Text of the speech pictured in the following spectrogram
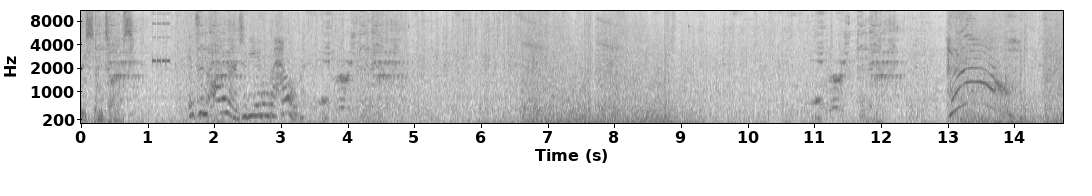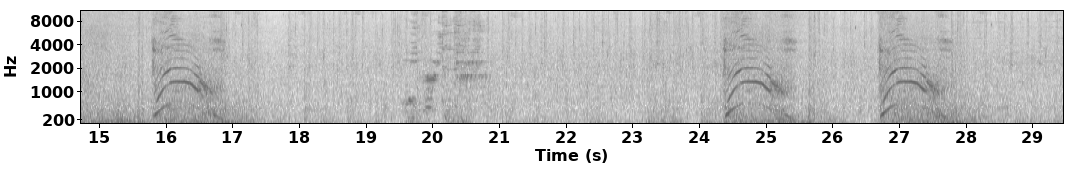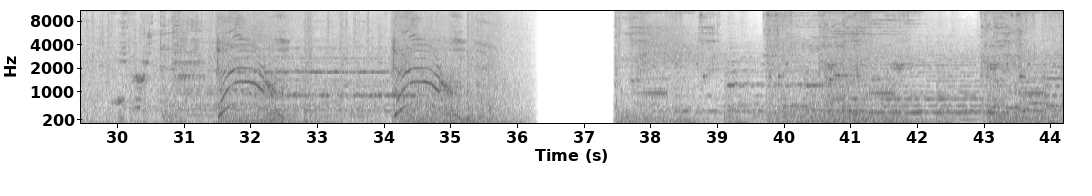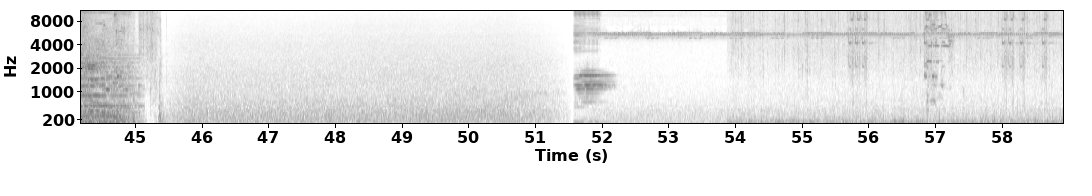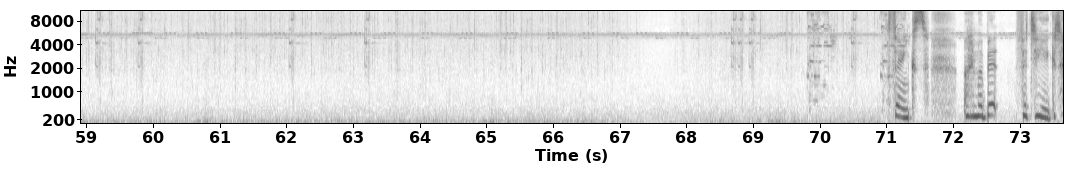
Scary sometimes. It's an honor to be able to help. Thanks. I'm a bit fatigued.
